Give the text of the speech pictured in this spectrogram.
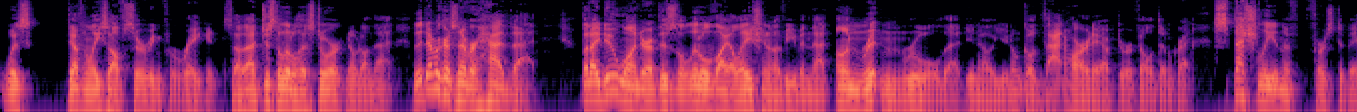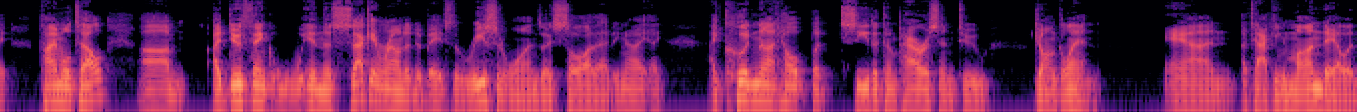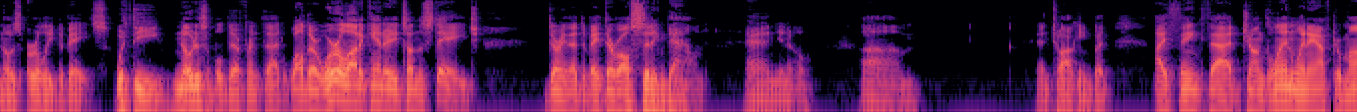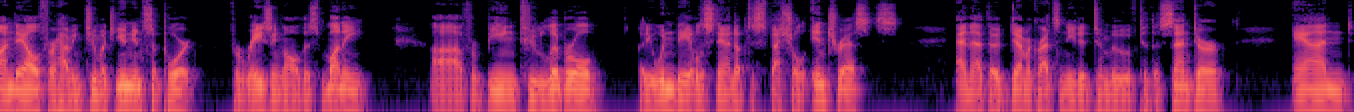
was definitely self-serving for Reagan. So that just a little historic note on that. But the Democrats never had that. But I do wonder if this is a little violation of even that unwritten rule that, you know, you don't go that hard after a fellow Democrat, especially in the first debate. Time will tell. Um, I do think in the second round of debates, the recent ones, I saw that, you know, I, I could not help but see the comparison to John Glenn and attacking Mondale in those early debates, with the noticeable difference that while there were a lot of candidates on the stage during that debate, they were all sitting down and, you know, um, and talking. But I think that John Glenn went after Mondale for having too much union support, for raising all this money, uh, for being too liberal, that he wouldn't be able to stand up to special interests, and that the Democrats needed to move to the center. And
